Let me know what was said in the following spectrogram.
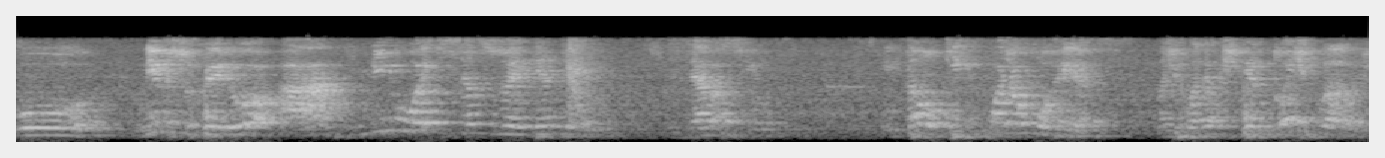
O nível superior a A, 1881, de 0 a 5. Então, o que, que pode ocorrer? Nós podemos ter dois planos,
